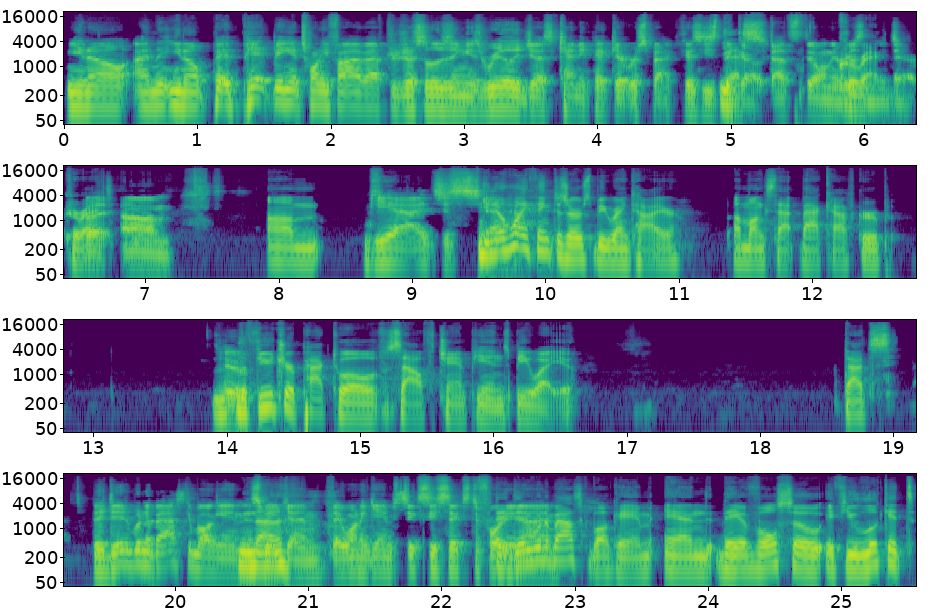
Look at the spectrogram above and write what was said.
you know, and you know, Pitt, being at 25 after just losing is really just Kenny Pickett respect because he's the Yes. goat. That's the only reason Correct, he's there. correct. But, um, Um, yeah, I just you know who. I think deserves to be ranked higher amongst that back half group? Who? The future Pac-12 South champions, BYU. That's they did win a basketball game this No. weekend. They won a game 66 to 49. they did win a basketball game, and they have also, if you look at,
